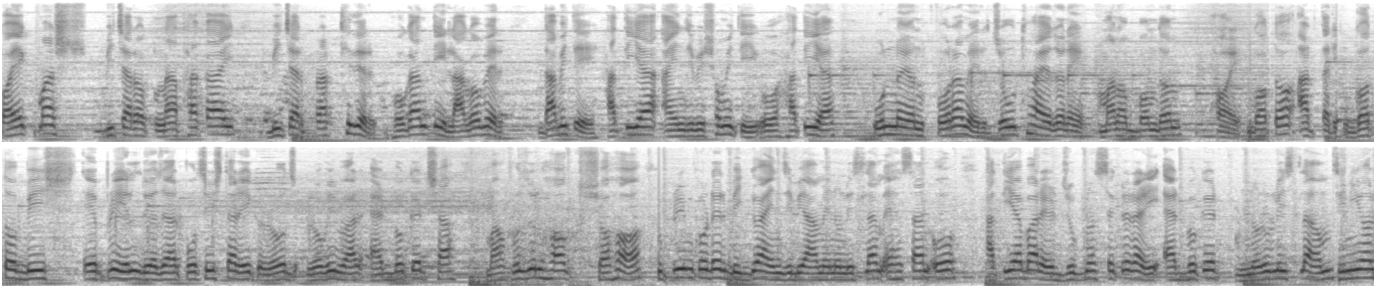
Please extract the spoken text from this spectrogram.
কয়েক মাস বিচারক না থাকায় বিচার প্রার্থীদের ভোগান্তি লাঘবের দাবিতে হাতিয়া আইনজীবী সমিতি ও হাতিয়া উন্নয়ন ফোরামের যৌথ আয়োজনে মানববন্ধন হয়। গত আট তারিখ। গত বিশ এপ্রিল দু হাজার পঁচিশ তারিখ রোজ রবিবার অ্যাডভোকেট শাহ মাহফুজুল হক সহ সুপ্রিম কোর্টের বিজ্ঞ আইনজীবী আমিনুল ইসলাম এহসান ও হাতিয়াবারের যুগ্ম secretary advocate Nurul Islam, senior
